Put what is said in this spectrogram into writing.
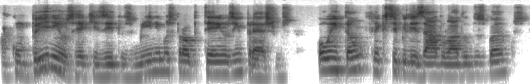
a cumprirem os requisitos mínimos para obterem os empréstimos ou então flexibilizar do lado dos bancos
